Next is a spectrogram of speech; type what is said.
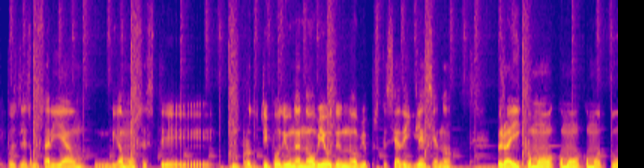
pues les gustaría un, digamos, este, un prototipo de una novia o de un novio, pues que sea de iglesia, ¿no? Pero ahí, ¿cómo, cómo, cómo tú,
